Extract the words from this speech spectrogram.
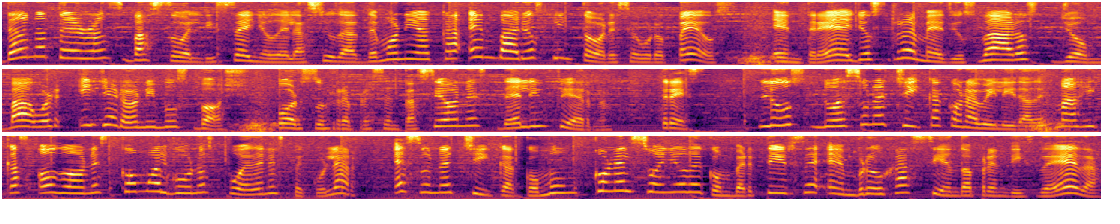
Dana Terrance basó el diseño de la ciudad demoníaca en varios pintores europeos, entre ellos Remedios Varos, John Bauer y Jeronimus Bosch, por sus representaciones del infierno. 3. Luz no es una chica con habilidades mágicas o dones como algunos pueden especular. Es una chica común con el sueño de convertirse en bruja siendo aprendiz de Eda.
